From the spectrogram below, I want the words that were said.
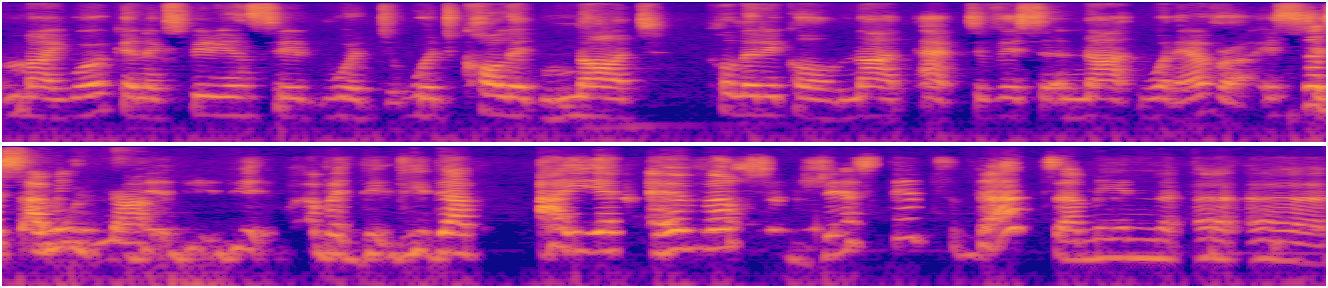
my work and experienced it would would call it not political, not activist, and not whatever. It's but, just I, I mean, not. but did, did that I have ever suggested that? I mean, uh, uh,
